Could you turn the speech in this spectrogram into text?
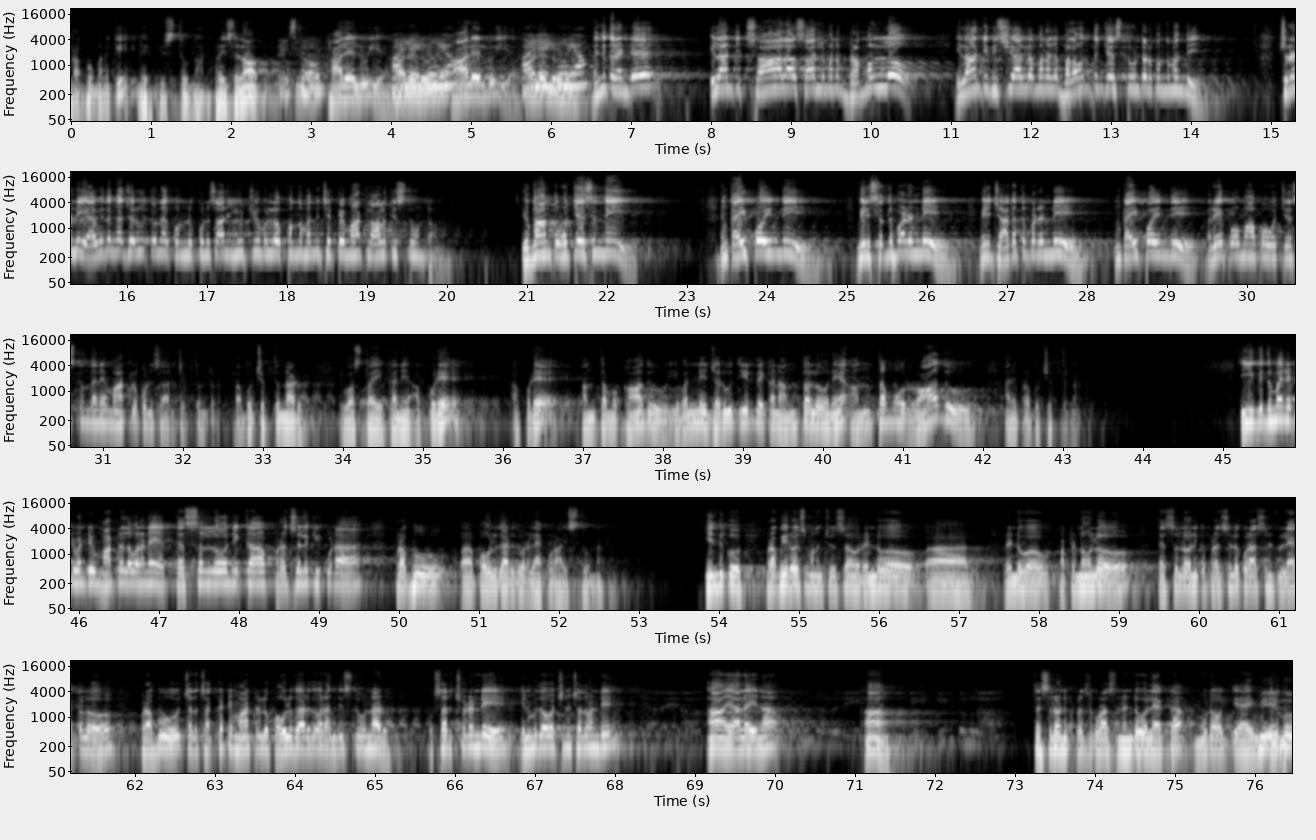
ప్రభు మనకి నేర్పిస్తున్నాడు. Praise lord hallelujah hallelujah hallelujah hallelujah ఎందుకనంటే ఇలాంటి చాలా సార్లు మనం భ్రమల్లో ఇలాంటి విషయాల్లో మనల్ని బలవంతం చేస్తూ ఉంటారు కొంతమంది. చూడండి ఏ విధంగా జరుగుతున్నాయి? కొన్ని కొన్నిసార్లు యూట్యూబ్లో కొంతమంది చెప్పే మాటలు ఆలకిస్తూ ఉంటాం. యుగాంతం వచ్చేసింది. ఇంకా అయిపోయింది. మీరు సిద్ధపడండి. మీరు జాగ్రత్త పడండి. ఇంక అయిపోయింది. రేపో మాపో వచ్చేస్తుందనే మాటలు కొన్నిసార్లు చెప్తుంటారు. ప్రభు చెప్తున్నాడు ఇవి వస్తాయి కానీ అప్పుడే అప్పుడే అంతము కాదు. ఇవన్నీ జరుగు తీరితే కానీ అంతలోనే అంతము రాదు అని ప్రభు చెప్తున్నాడు. ఈ విధమైనటువంటి మాటల వలనే తెస్సల్లోనిక ప్రజలకి కూడా ప్రభు పౌలు గారి ద్వారా లేఖ రాయిస్తూ ఉన్నాడు. ఎందుకు? ప్రభు ఈరోజు మనం చూసాం రెండవ రెండవ పట్టణంలో తెస్సలోనిక ప్రజలకు రాసిన లేఖలో ప్రభు చాలా చక్కటి మాటలు పౌలు గారి ద్వారా అందిస్తూ ఉన్నాడు. ఒకసారి చూడండి ఎనిమిదో వచ్చిన చదవండి. ఎలా అయినా? తెస్సలోనిక ప్రజలకు రాసిన రెండవ లేఖ మూడవ అధ్యాయం మేము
